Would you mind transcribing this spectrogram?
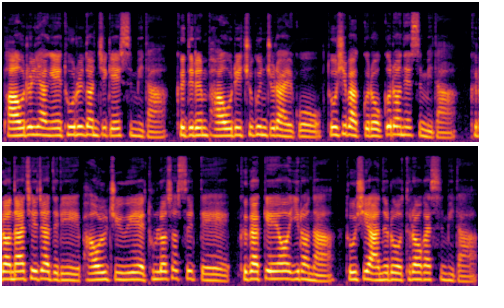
바울을 향해 돌을 던지게 했습니다. 그들은 바울이 죽은 줄 알고 도시 밖으로 끌어냈습니다. 그러나 제자들이 바울 주위에 둘러섰을 때 그가 깨어 일어나 도시 안으로 들어갔습니다.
